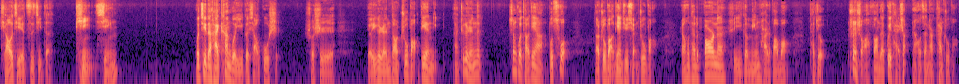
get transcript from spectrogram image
调节自己的品行。我记得还看过一个小故事，说是有一个人到珠宝店里啊，这个人的生活条件啊不错，到珠宝店去选珠宝，然后他的包呢是一个名牌的包包，他就顺手啊放在柜台上，然后在那儿看珠宝。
